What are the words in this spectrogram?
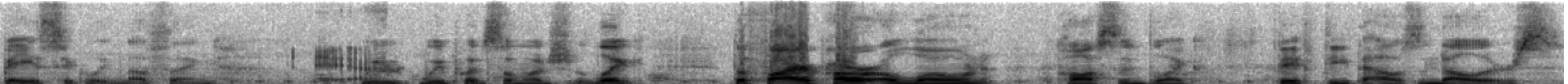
basically nothing. Yeah. We we put so much like the firepower alone costed like fifty thousand dollars.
